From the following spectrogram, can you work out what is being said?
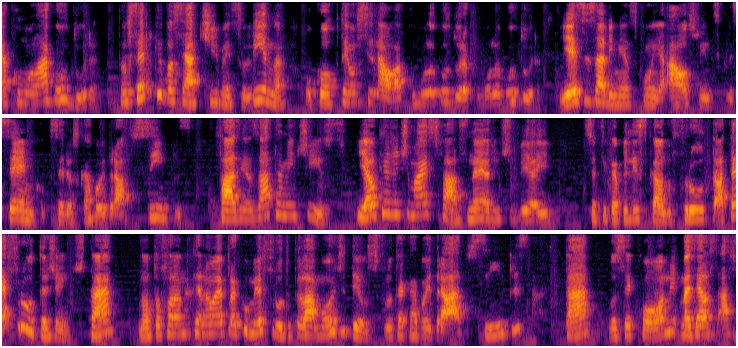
acumular gordura. Então, sempre que você ativa a insulina, o corpo tem um sinal, acumula gordura, acumula gordura. E esses alimentos com alto índice glicêmico, que seriam os carboidratos simples, fazem exatamente isso. E é o que a gente mais faz, né? A gente vê aí, você fica beliscando fruta, até fruta, gente, tá? Não estou falando que não é para comer fruta, pelo amor de Deus. Fruta é carboidrato simples, tá? Você come, mas elas, as,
